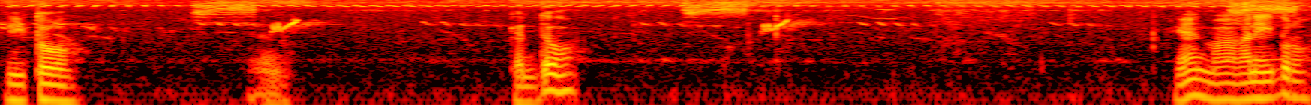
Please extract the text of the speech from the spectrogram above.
Dito. Ayan. Ganda oh. Ayan mga kanibor. Oh.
